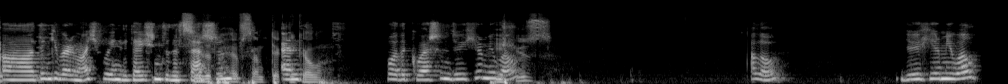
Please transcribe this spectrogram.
Uh, thank you very much for the invitation to the session. We have some technical and for the question, do you hear me issues? well? Hello. Do you hear me well?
